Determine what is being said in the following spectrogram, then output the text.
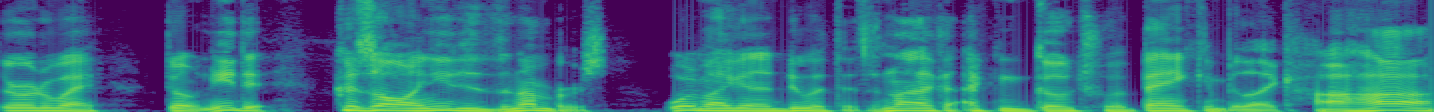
throw it away. Don't need it because all I need is the numbers. What am I going to do with this? It's not like I can go to a bank and be like, haha,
